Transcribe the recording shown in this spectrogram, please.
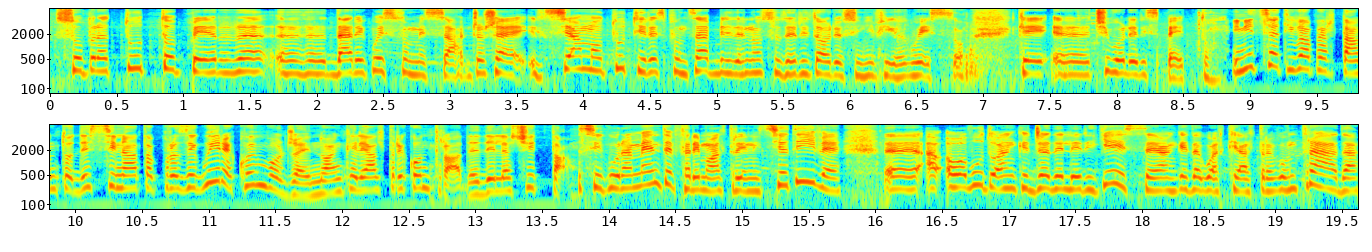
soprattutto soprattutto per eh, dare questo messaggio, cioè siamo tutti responsabili del nostro territorio significa questo, che eh, ci vuole rispetto. Iniziativa pertanto destinata a proseguire coinvolgendo anche le altre contrade della città. Sicuramente faremo altre iniziative, eh, ho avuto anche già delle richieste anche da qualche altra contrada,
